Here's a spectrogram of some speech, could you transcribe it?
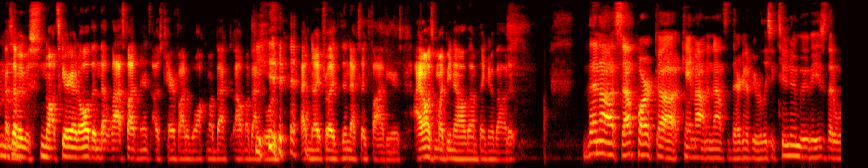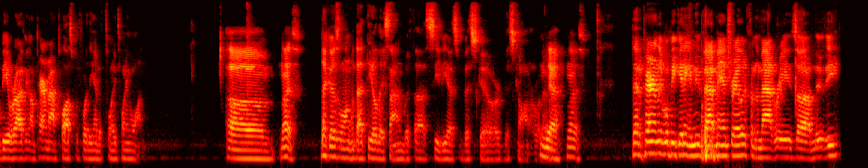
Mm-hmm. Rest of that movie was not scary at all. Then that last five minutes, I was terrified of walking my back out my back door at night for like the next like five years. I honestly might be now that I'm thinking about it. Then uh, South Park uh, came out and announced that they're going to be releasing two new movies that will be arriving on Paramount Plus before the end of 2021. Um, nice. That goes along with that deal they signed with uh, CBS Visco or Viscon or whatever. Yeah, nice. Then apparently we'll be getting a new Batman trailer from the Matt Reeves uh, movie,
